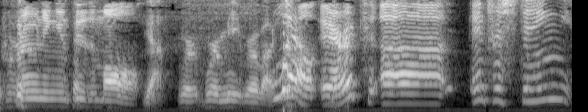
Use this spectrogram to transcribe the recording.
groaning into the mall. Yes, we're, we're meat robots. Well, Eric, uh, interesting,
